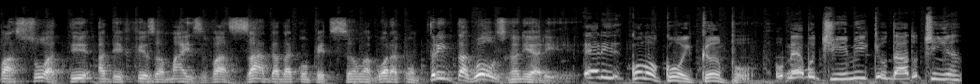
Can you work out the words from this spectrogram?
passou a ter a defesa mais vazada da competição, agora com 30 gols, Ranieri. Ele colocou em campo o mesmo time que o Dado tinha.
